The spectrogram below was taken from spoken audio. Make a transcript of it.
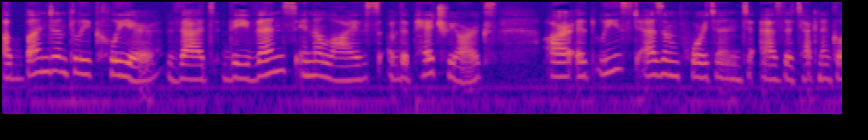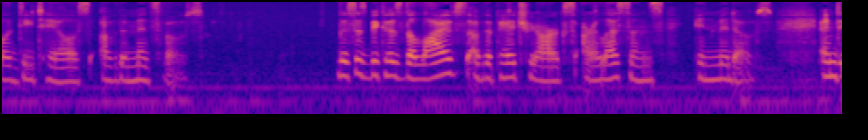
abundantly clear that the events in the lives of the patriarchs are at least as important as the technical details of the mitzvos. This is because the lives of the patriarchs are lessons in middos, and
